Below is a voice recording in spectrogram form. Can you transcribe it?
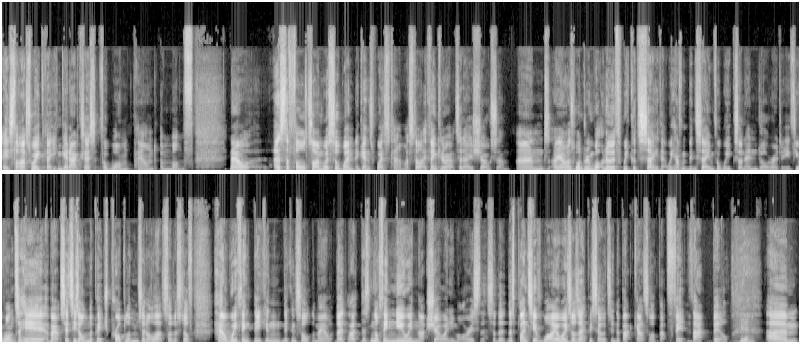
It's the last week that you can get access for £1 a month. Now, as the full time whistle went against West Ham, I started thinking about today's show, Sam, and I, I, was wondering what on earth we could say that we haven't been saying for weeks on end already. If you want to hear about City's on the pitch problems and all that sort of stuff, how we think they can they can sort them out, like, there's nothing new in that show anymore, is there? So there's plenty of Why Always Us episodes in the back catalogue that fit that bill. Yeah. Um,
